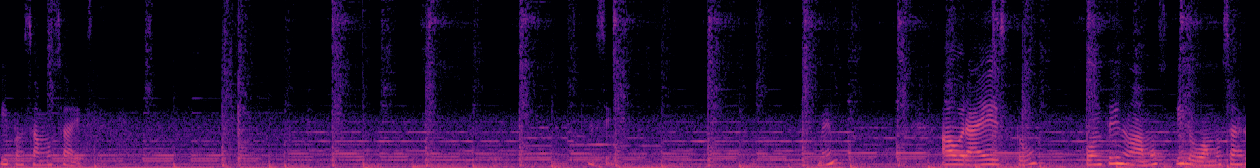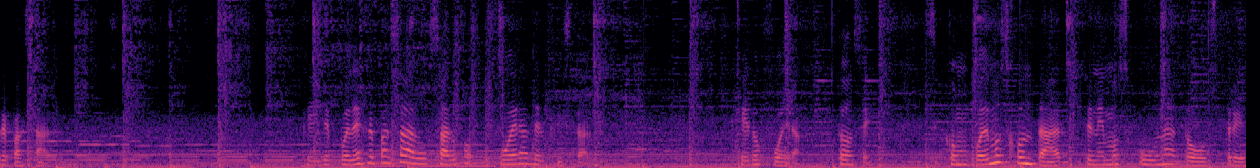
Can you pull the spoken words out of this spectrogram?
y pasamos a este. Así. ¿Ven? Ahora esto continuamos y lo vamos a repasar después de repasado salgo fuera del cristal quedo fuera entonces como podemos contar tenemos una 2 3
